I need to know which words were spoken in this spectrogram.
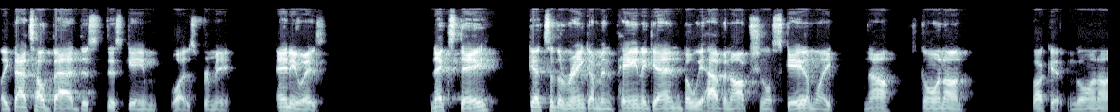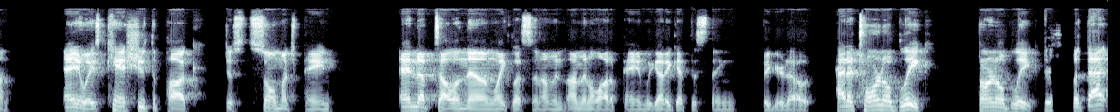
Like that's how bad this this game was for me. Anyways, next day, get to the rink. I'm in pain again, but we have an optional skate. I'm like, no, what's going on? Fuck it, I'm going on. Anyways, can't shoot the puck. Just so much pain. End up telling them like, listen, I'm in I'm in a lot of pain. We got to get this thing figured out. Had a torn oblique, torn oblique. But that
